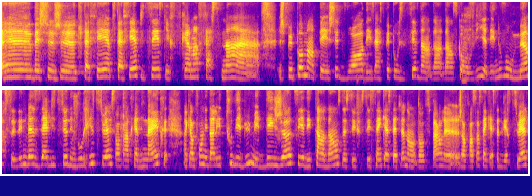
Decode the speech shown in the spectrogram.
Euh, ben, je, je, tout à fait, tout à fait. Puis, tu sais, ce qui est vraiment fascinant, à, je peux pas m'empêcher de voir des aspects positifs dans, dans, dans ce qu'on vit. Il y a des nouveaux mœurs, des nouvelles habitudes, des nouveaux rituels qui sont en train de naître. Encore une fois, on est dans les tout débuts, mais déjà, tu sais, il y a des tendances de ces, ces 5 à 7-là dont, dont, tu parles, Jean-François, 5 à 7 virtuels.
